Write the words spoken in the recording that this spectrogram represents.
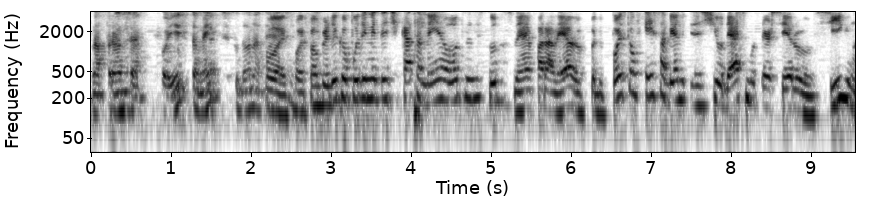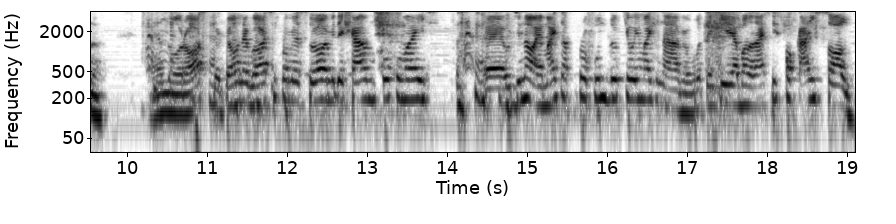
na França. Foi isso também que você estudou na tese? Foi, foi, foi um período que eu pude me dedicar também a outros estudos, né, paralelo. Depois que eu fiquei sabendo que existia o 13 terceiro signo né, no horóscopo, então o negócio começou a me deixar um pouco mais... É, eu disse, não, é mais profundo do que eu imaginava. Eu vou ter que abandonar isso e focar em solo.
